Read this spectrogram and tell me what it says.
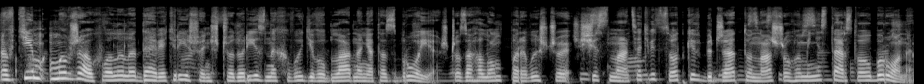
Втім, ми вже ухвалили 9 рішень щодо різних видів обладнання та зброї, що загалом перевищує 16% бюджету нашого міністерства оборони.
